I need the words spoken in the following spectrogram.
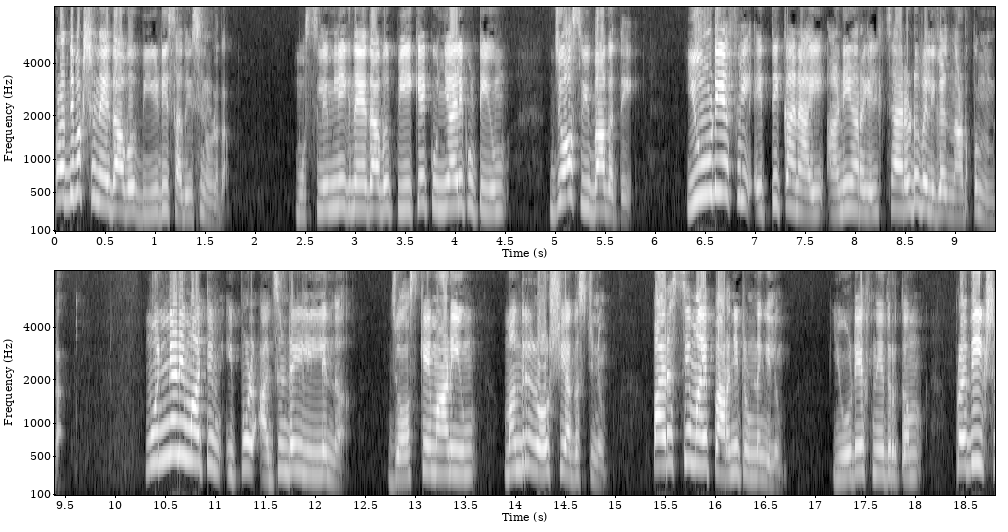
പ്രതിപക്ഷ നേതാവ് വി ഡി സതീശനുള്ളത്. മുസ്ലിം ലീഗ് നേതാവ് പി കെ കുഞ്ഞാലിക്കുട്ടിയും ജോസ് വിഭാഗത്തെ യു ഡി എഫിൽ എത്തിക്കാനായി അണിയറയിൽ ചരടുവലികൾ നടത്തുന്നുണ്ട്. മുന്നണി മാറ്റം ഇപ്പോൾ അജണ്ടയിലില്ലെന്ന് ജോസ് കെ മാണിയും മന്ത്രി റോഷി അഗസ്റ്റിനും പരസ്യമായി പറഞ്ഞിട്ടുണ്ടെങ്കിലും യു ഡി എഫ് നേതൃത്വം പ്രതീക്ഷ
